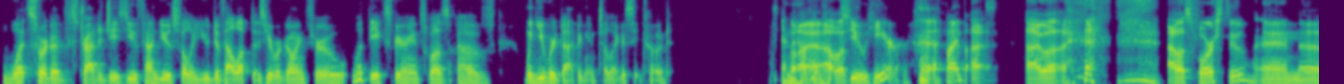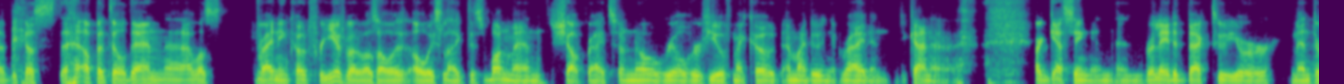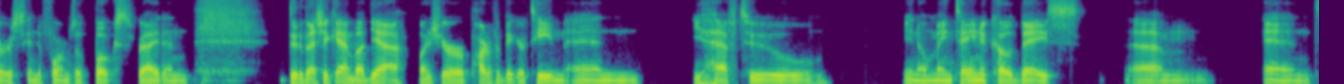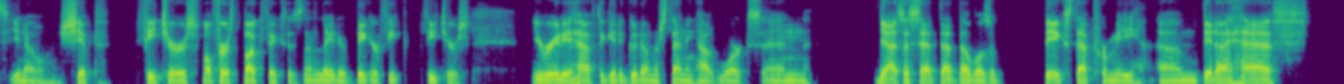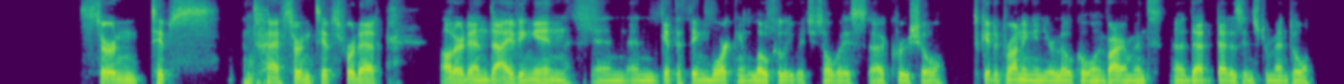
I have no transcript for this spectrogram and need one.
what sort of strategies you found useful or you developed as you were going through, what the experience was of when you were diving into legacy code, and Well, how I- that I helps was- you here. I wa- I was forced to, and uh, because up until then uh, I was writing code for years, but I was always always like this one man shop, right? So no real review of my code. Am I doing it right? And you kind of are guessing and and relate it back to your mentors in the forms of books, right? And do the best you can. But yeah, once you're part of a bigger team and you have to, you know, maintain a code base. Um, and you know ship features well first bug fixes then later bigger fe- features you really have to get a good understanding how it works and yeah as i said that that was a big step for me um, did i have certain tips do i have certain tips for that other than diving in and and get the thing working locally which is always uh, crucial to get it running in your local environment. Uh, that that is instrumental.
